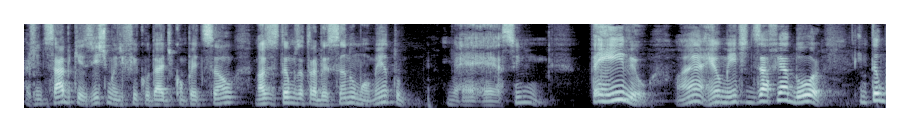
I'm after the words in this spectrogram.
A gente sabe que existe uma dificuldade de competição, nós estamos atravessando um momento é, é assim terrível, é? realmente desafiador. Então,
